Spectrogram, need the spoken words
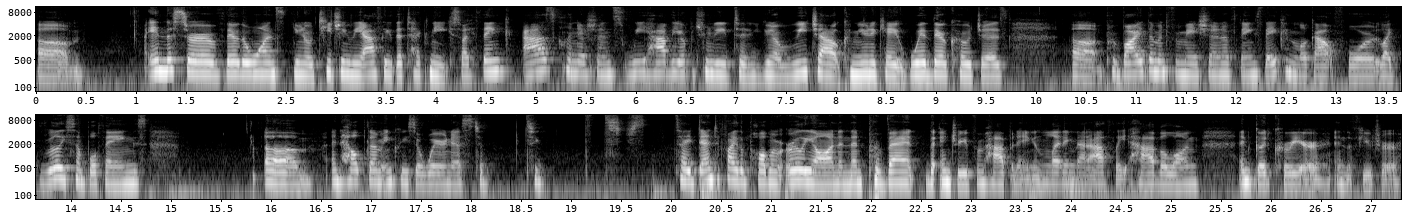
um, in the serve. They're the ones you know teaching the athlete the technique. So I think as clinicians we have the opportunity to you know reach out, communicate with their coaches. Uh, provide them information of things they can look out for, like really simple things, um, and help them increase awareness to to to identify the problem early on and then prevent the injury from happening and letting that athlete have a long and good career in the future.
